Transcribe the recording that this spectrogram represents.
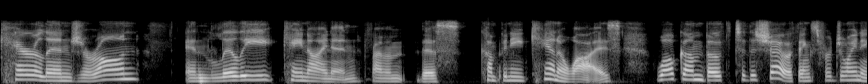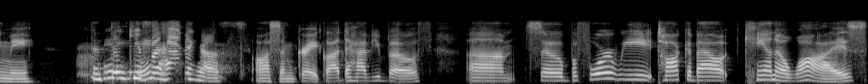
Carolyn Gerin and Lily Kainainen from this company CannaWise. Welcome both to the show. Thanks for joining me. And thank you for having us. Awesome. Great. Glad to have you both. Um, so before we talk about CannaWise,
